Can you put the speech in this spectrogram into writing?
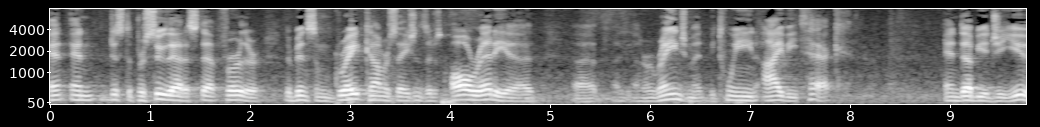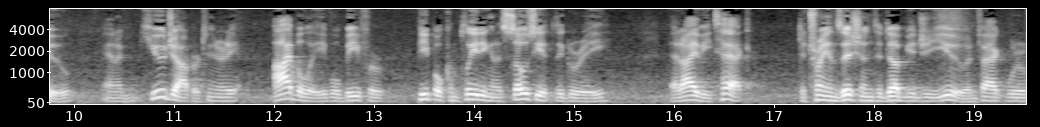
And, and, and just to pursue that a step further, there have been some great conversations. There's already a, a, an arrangement between Ivy Tech and WGU, and a huge opportunity, I believe, will be for people completing an associate degree at Ivy Tech to transition to WGU. In fact, we're,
